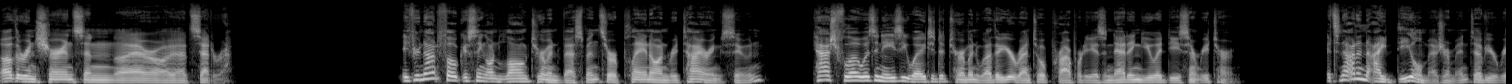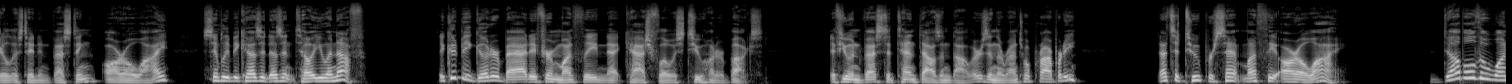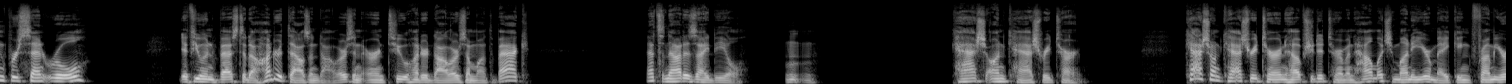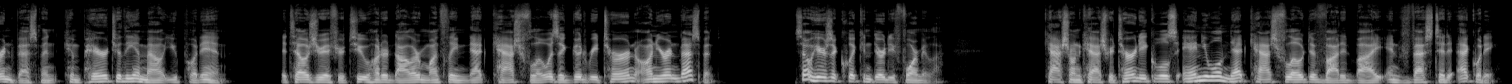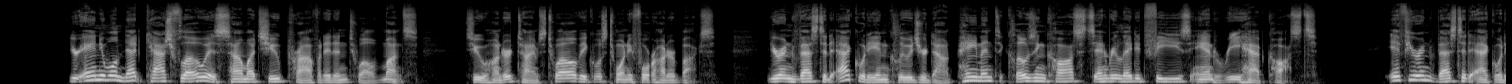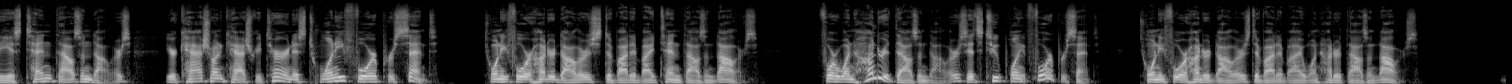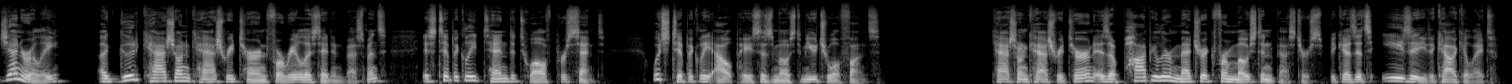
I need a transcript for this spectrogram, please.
other insurance, and uh, etc. If you're not focusing on long term investments or plan on retiring soon, cash flow is an easy way to determine whether your rental property is netting you a decent return. It's not an ideal measurement of your real estate investing, ROI, simply because it doesn't tell you enough. It could be good or bad if your monthly net cash flow is 200 bucks. If you invested $10,000 in the rental property, that's a 2% monthly ROI. Double the 1% rule if you invested $100,000 and earned $200 a month back, that's not as ideal. Mm-mm. Cash on cash return. Cash on cash return helps you determine how much money you're making from your investment compared to the amount you put in. It tells you if your $200 monthly net cash flow is a good return on your investment. So here's a quick and dirty formula cash on cash return equals annual net cash flow divided by invested equity. Your annual net cash flow is how much you profited in 12 months. 200 times 12 equals 2400 bucks. Your invested equity includes your down payment, closing costs and related fees and rehab costs. If your invested equity is $10,000, your cash on cash return is 24%, $2,400 divided by $10,000. For $100,000, it's 2.4%, $2,400 divided by $100,000. Generally, a good cash on cash return for real estate investments is typically 10 to 12%, which typically outpaces most mutual funds. Cash on cash return is a popular metric for most investors because it's easy to calculate.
